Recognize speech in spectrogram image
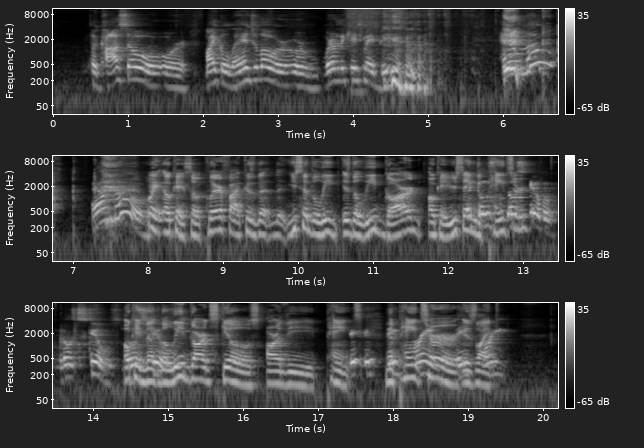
Picasso or, or Michelangelo or, or whatever the case may be? Hell no. Hell no. Wait, okay, so clarify because the, the you said the lead is the lead guard. Okay, you're saying the those, painter. Those skills. Those skills okay, those the, the skills. lead guard skills are the paint. They- they- the they painter bring- is like bring-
